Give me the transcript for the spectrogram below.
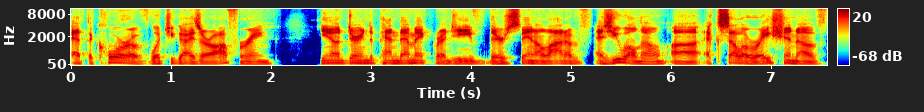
at the core of what you guys are offering. You know during the pandemic rajiv there's been a lot of as you well know uh, acceleration of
